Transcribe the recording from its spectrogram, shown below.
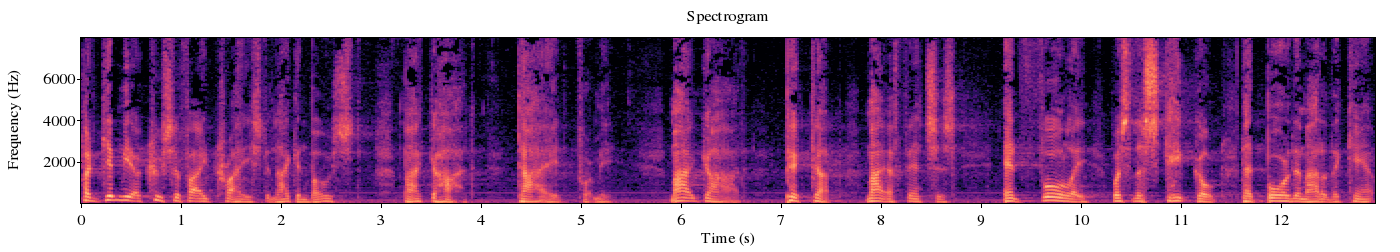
but give me a crucified Christ and I can boast. My God died for me. My God picked up my offenses and fully was the scapegoat that bore them out of the camp.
